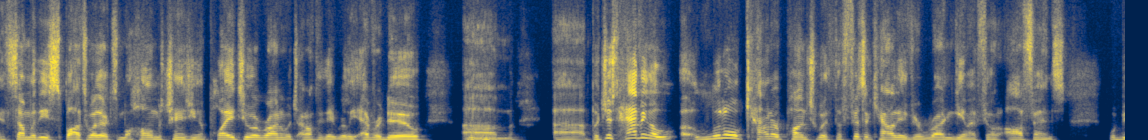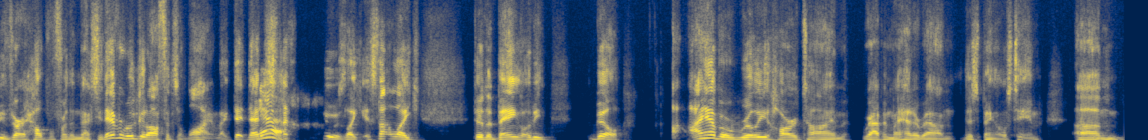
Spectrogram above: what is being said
in some of these spots, whether it's Mahomes changing a play to a run, which I don't think they really ever do. Mm-hmm. Um, uh, but just having a, a little counterpunch with the physicality of your run game, I feel an offense would be very helpful for the next season. They have a really good offensive line. Like that, that's, yeah. that's is like it's not like they're the Bengals. I mean, Bill, I have a really hard time wrapping my head around this Bengals team. Um,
